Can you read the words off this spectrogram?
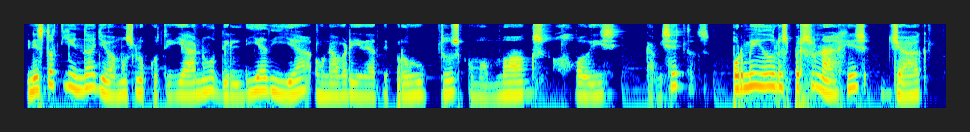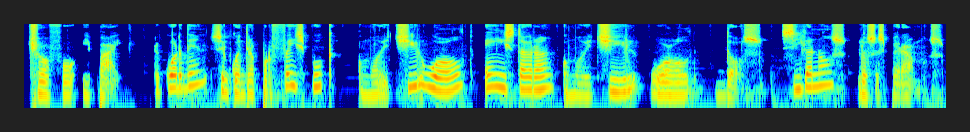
En esta tienda llevamos lo cotidiano del día a día a una variedad de productos como mugs, hoodies camisetas, por medio de los personajes Jack, Chofo y Pai. Recuerden, se encuentra por Facebook como The Chill World e Instagram como The Chill World 2. Síganos, los esperamos.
